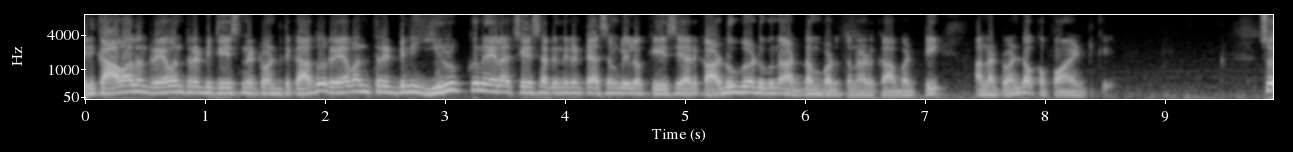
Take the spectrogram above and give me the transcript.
ఇది కావాలని రేవంత్ రెడ్డి చేసినటువంటిది కాదు రేవంత్ రెడ్డిని ఇరుక్కునేలా చేశారు. ఎందుకంటే అసెంబ్లీలో కేసీఆర్కి అడుగడుగున అడ్డం పడుతున్నాడు కాబట్టి అన్నటువంటి ఒక పాయింట్కి. సో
